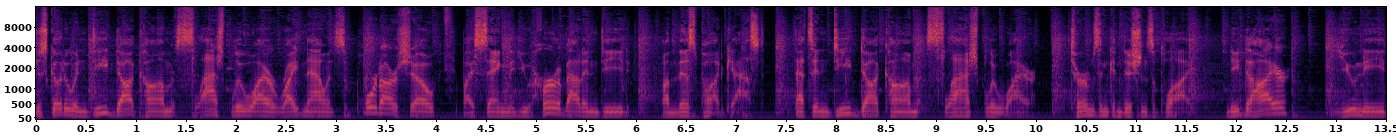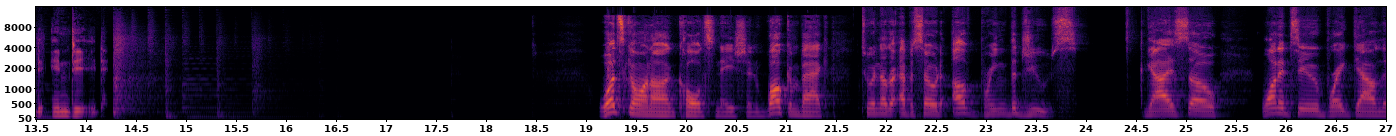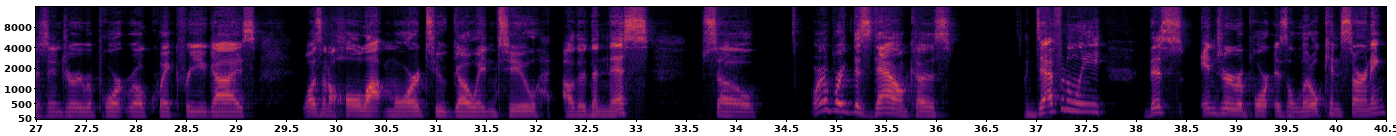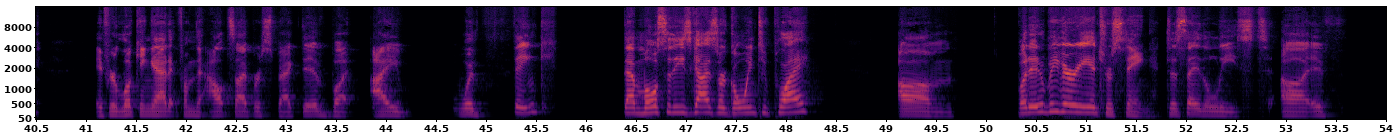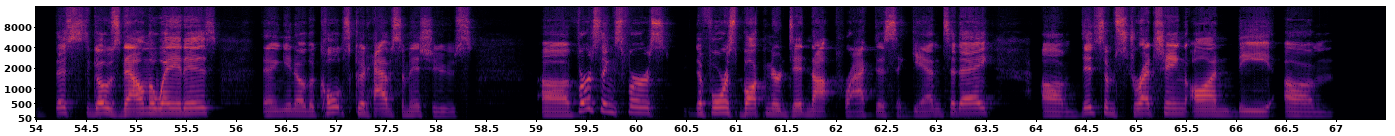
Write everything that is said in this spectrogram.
Just go to Indeed.com slash BlueWire right now and support our show by saying that you heard about Indeed on this podcast. That's Indeed.com slash BlueWire. Terms and conditions apply. Need to hire? You need Indeed. What's going on, Colts Nation? Welcome back to another episode of Bring the Juice. Guys, so wanted to break down this injury report real quick for you guys. Wasn't a whole lot more to go into other than this. So we're going to break this down because definitely this injury report is a little concerning if you're looking at it from the outside perspective. But I would think that most of these guys are going to play. Um, but it'll be very interesting to say the least. Uh, if this goes down the way it is, then you know the Colts could have some issues. Uh, first things first, DeForest Buckner did not practice again today. Um, did some stretching on the um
